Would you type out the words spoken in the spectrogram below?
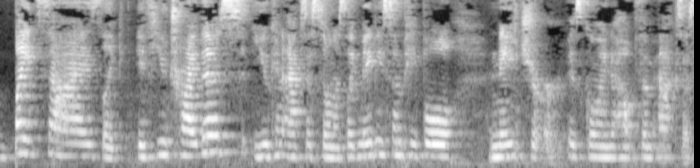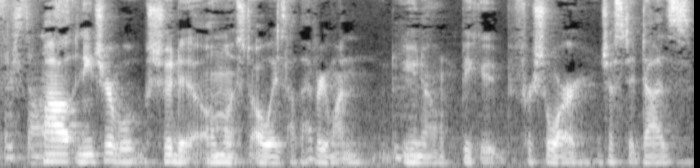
bite size, like if you try this, you can access stillness? Like maybe some people nature is going to help them access their stillness. Well, nature will, should almost always help everyone, mm-hmm. you know, be, for sure. Just it does.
